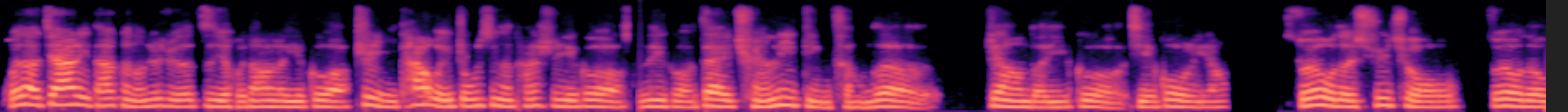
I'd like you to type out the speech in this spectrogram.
回到家里，他可能就觉得自己回到了一个是以他为中心的，他是一个那个在权力顶层的这样的一个结构里，然后所有的需求。所有的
